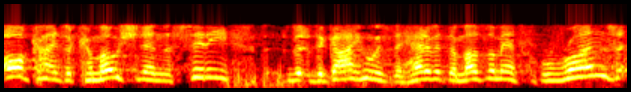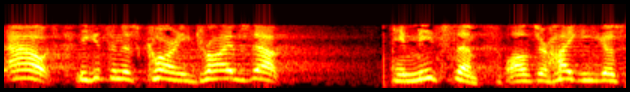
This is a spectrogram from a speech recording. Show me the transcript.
all kinds of commotion in the city. The, the guy who is the head of it, the Muslim man, runs out. He gets in his car and he drives out. He meets them while they're hiking. He goes,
